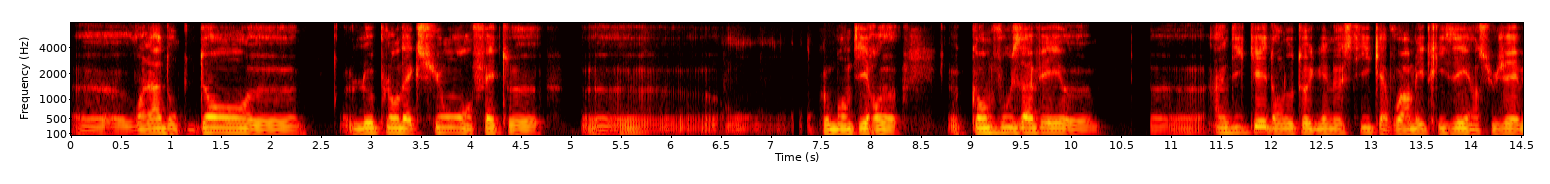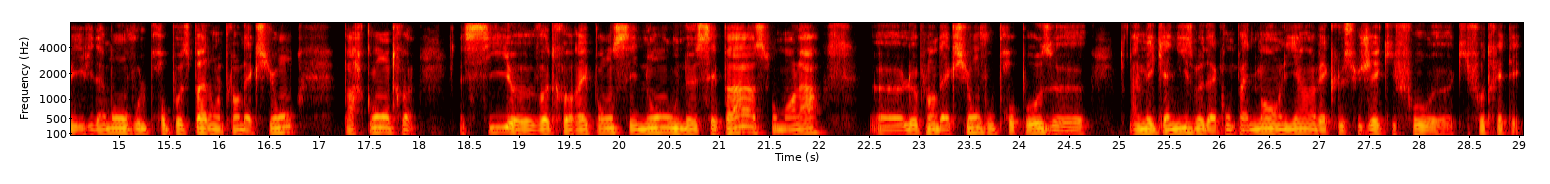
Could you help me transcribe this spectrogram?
voilà, donc dans le plan d'action, en fait, euh, euh, comment dire, euh, quand vous avez indiqué dans l'autodiagnostic avoir maîtrisé un sujet, mais évidemment, on ne vous le propose pas dans le plan d'action. Par contre, si votre réponse est non ou ne sait pas, à ce moment-là, le plan d'action vous propose un mécanisme d'accompagnement en lien avec le sujet qu'il faut, traiter.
